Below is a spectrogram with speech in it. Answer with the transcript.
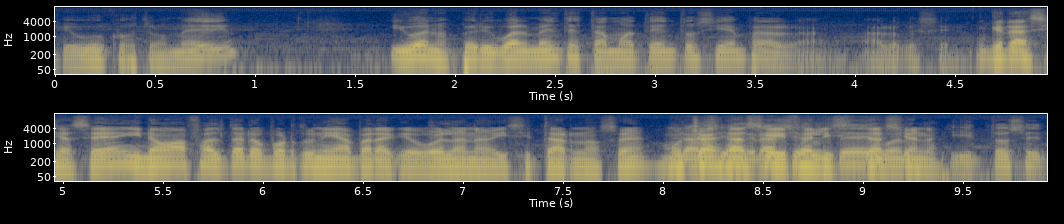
que busque otros medios. Y bueno, pero igualmente estamos atentos siempre a, lo que sea. Gracias, ¿eh? Y no va a faltar oportunidad para que vuelvan a visitarnos, ¿eh? Muchas gracias, y felicitaciones. y entonces,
